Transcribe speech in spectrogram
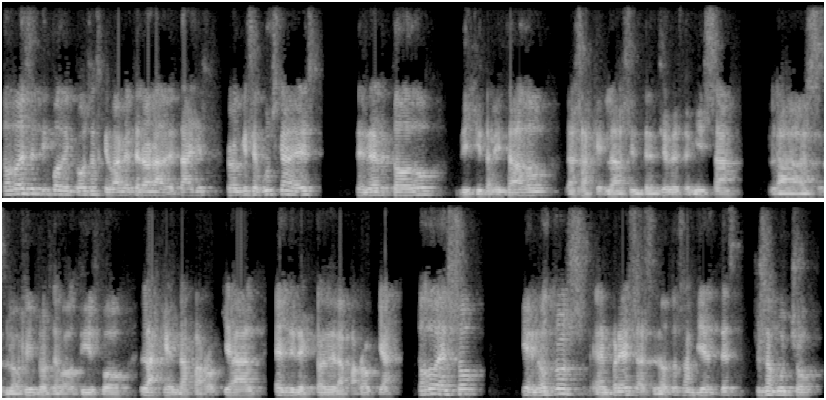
todo ese tipo de cosas que va a meter ahora a detalles, pero lo que se busca es tener todo digitalizado, las, las intenciones de misa, las, los libros de bautismo, la agenda parroquial, el directorio de la parroquia, todo eso que en otras empresas, en otros ambientes, se usa mucho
